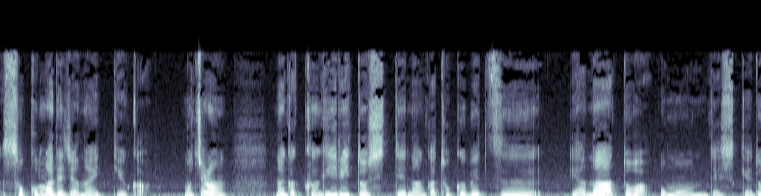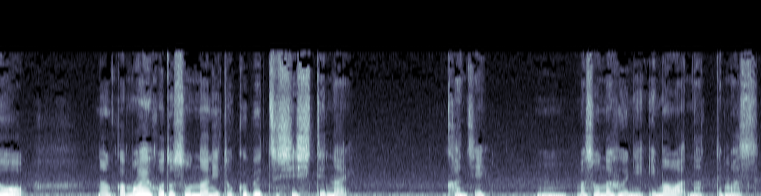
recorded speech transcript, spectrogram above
そこまでじゃないっていうか。もちろんなんか区切りとしてなんか特別やなとは思うんですけどなんか前ほどそんなに特別視してない感じ？うん。まあ、そんな風に今はなってます。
